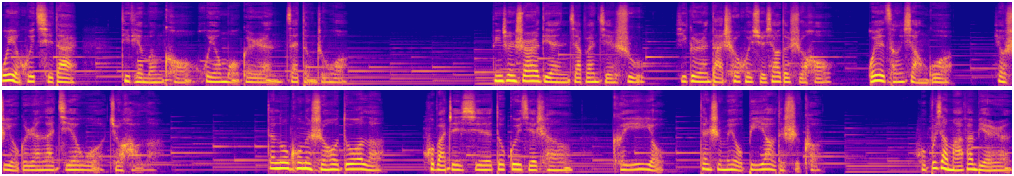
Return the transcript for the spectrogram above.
我也会期待。地铁门口会有某个人在等着我。凌晨十二点加班结束，一个人打车回学校的时候，我也曾想过，要是有个人来接我就好了。但落空的时候多了，我把这些都归结成可以有，但是没有必要的时刻。我不想麻烦别人，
